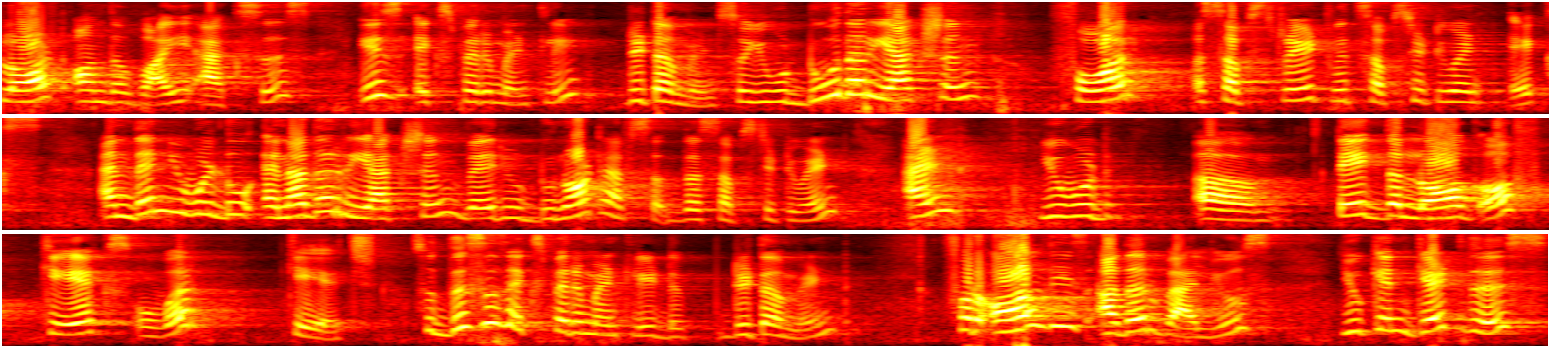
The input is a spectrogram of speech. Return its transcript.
plot on the y axis is experimentally determined. So, you would do the reaction for a substrate with substituent x and then you will do another reaction where you do not have the substituent and you would uh, take the log of kx over kh. So, this is experimentally de determined. For all these other values you can get this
